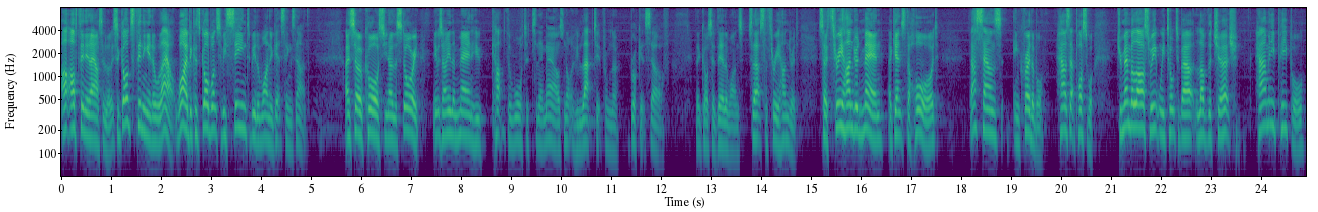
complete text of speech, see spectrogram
I'll, I'll thin it out a little. So God's thinning it all out. Why? Because God wants to be seen to be the one who gets things done. And so, of course, you know the story. It was only the men who cupped the water to their mouths, not who lapped it from the brook itself, that God said they're the ones. So that's the 300. So 300 men against the horde. That sounds incredible. How's that possible? Do you remember last week when we talked about love the church? How many people,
